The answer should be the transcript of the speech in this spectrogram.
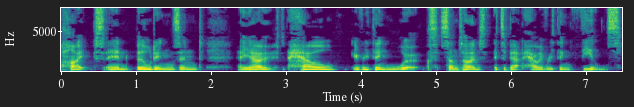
pipes and buildings and, you know, how everything works. Sometimes it's about how everything feels.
